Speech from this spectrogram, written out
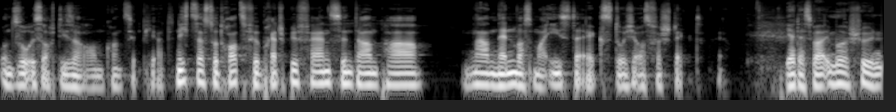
Und so ist auch dieser Raum konzipiert. Nichtsdestotrotz, für Brettspielfans sind da ein paar na, nennen wir es mal Easter Eggs, durchaus versteckt. Ja. Ja, das war immer schön.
